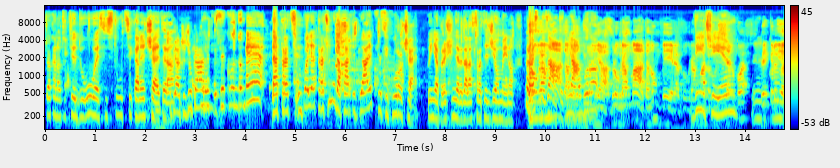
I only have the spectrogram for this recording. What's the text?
giocano tutti e due, si stuzzicano, eccetera. Ti piace giocare? Quindi, secondo me un po' di attrazione da parte di Alex sicuro c'è, quindi a prescindere dalla strategia o meno. Però è programmata, mi però, auguro. Giulia, programmata, non vera, programmata. Dici? qua- Mm. Perché lui è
